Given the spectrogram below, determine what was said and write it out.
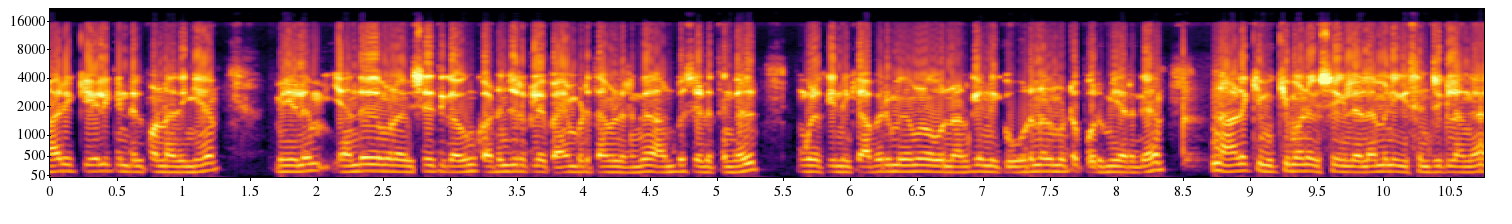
யாரையும் கேலி கிண்டல் பண்ணாதீங்க. மேலும் எந்த விதமான விஷயத்துக்காகவும் கடுஞ்சொற்களை பயன்படுத்தாமல் இருங்க. அன்பு செலுத்துங்கள். உங்களுக்கு இன்னைக்கு அபரிமிதமான ஒரு நாளுக்கு இன்னைக்கு ஒரு நாள் மட்டும் பொறுமையாக இருங்க. நாளைக்கு முக்கியமான விஷயங்கள் எல்லாமே நீங்கள் செஞ்சுக்கலாங்க.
